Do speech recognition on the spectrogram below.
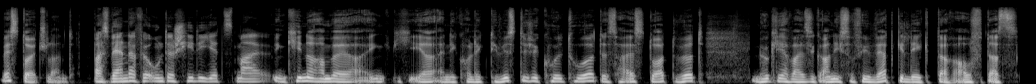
Westdeutschland. Was wären da für Unterschiede jetzt mal? In China haben wir ja eigentlich eher eine kollektivistische Kultur. Das heißt, dort wird möglicherweise gar nicht so viel Wert gelegt darauf, dass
